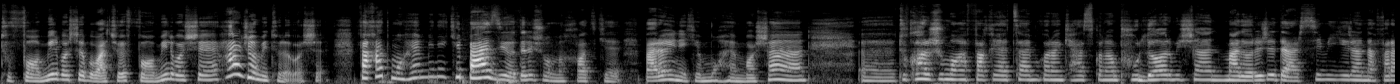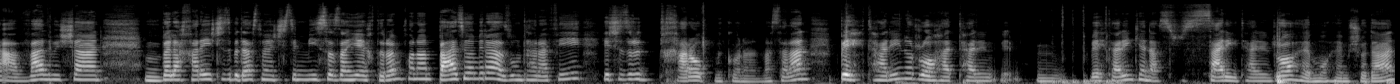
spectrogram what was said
تو فامیل باشه با بچه های فامیل باشه. هر جا می‌تونه باشه. فقط مهم اینه که بعضی دلشون می‌خواد که برای اینه که مهم باشن تو کارشون موفقیت سعی می‌کنن کسب کنن پولدار میشن مدارج درسی می‌گیرن نفر اول میشن. بالاخره یه چیزی به دست میارن چیزی می‌سازن یه اختراع می‌کنن. بعضیا میرن از اون طرفی یه چیزی رو خراب می‌کنن. مثلا بهترین و راحت ترین بهترین که سریع ترین راه مهم شدن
